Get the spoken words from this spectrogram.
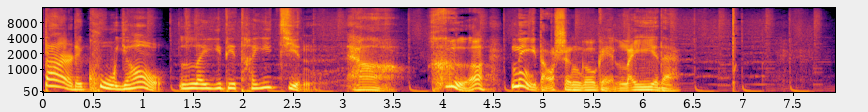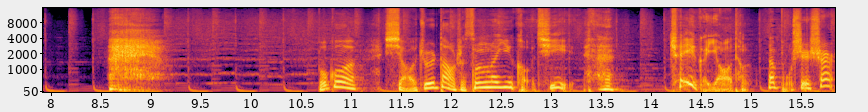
带的裤腰勒的太紧了。呵，那道深沟给勒的。不过小军倒是松了一口气，这个腰疼那不是事儿，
